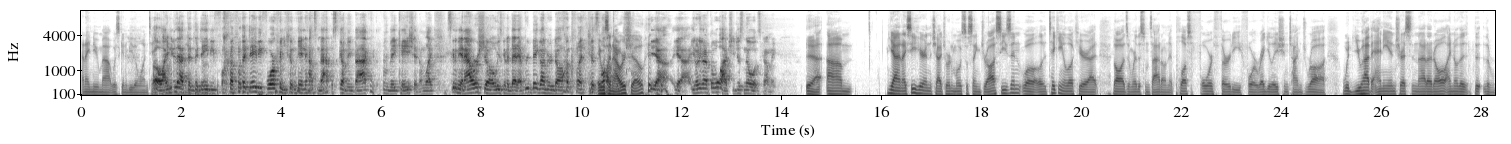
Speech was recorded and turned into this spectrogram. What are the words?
and I knew Matt was gonna be the one taking. Oh, I knew that, that the, the day before. the day before when you, we announced Matt was coming back from vacation, I'm like, it's gonna be an hour show. He's gonna bet every big underdog. Like, just it was an hour show. yeah, yeah. You don't even have to watch. You just know what's coming. Yeah. Um. Yeah, and I see here in the chat Jordan Mosel saying draw season. Well, uh, taking a look here at the odds and where this one's at on it, plus 430 for regulation time draw. Would you have any interest in that at all? I know that the, the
